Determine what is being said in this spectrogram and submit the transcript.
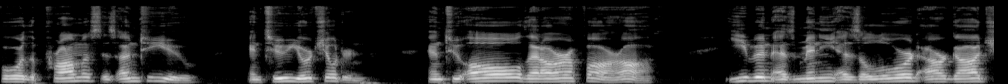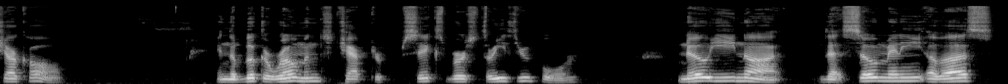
For the promise is unto you, and to your children, and to all that are afar off, even as many as the Lord our God shall call. In the book of Romans, chapter 6, verse 3 through 4, Know ye not that so many of us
